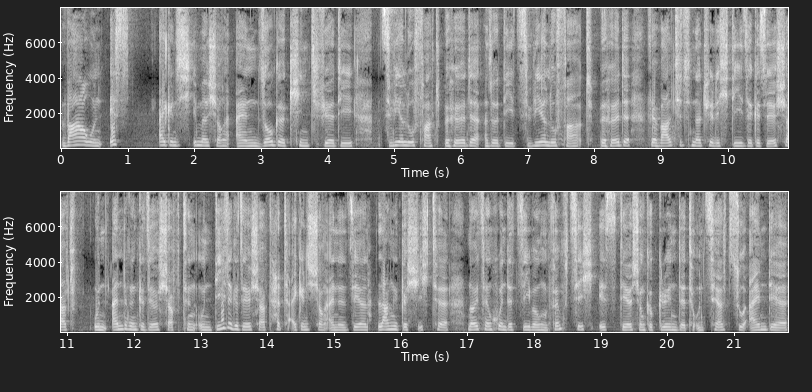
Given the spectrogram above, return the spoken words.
war und ist eigentlich immer schon ein Sorgekind für die Zivilluftfahrtbehörde. Also die Zivilluftfahrtbehörde verwaltet natürlich diese Gesellschaft und anderen Gesellschaften. Und diese Gesellschaft hat eigentlich schon eine sehr lange Geschichte. 1957 ist der schon gegründet und zählt zu einer der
